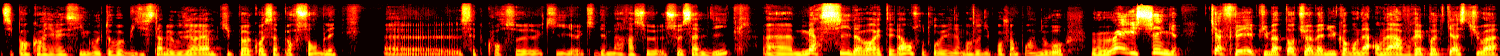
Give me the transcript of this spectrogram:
C'est pas encore e-racing automobilista, mais vous verrez un petit peu à quoi ça peut ressembler. Euh, cette course euh, qui, euh, qui démarrera ce, ce samedi. Merci d'avoir été là. On se retrouve évidemment jeudi prochain pour un nouveau Racing Café. Et puis maintenant, tu as Manu, comme on a, on a un vrai podcast, tu vois,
